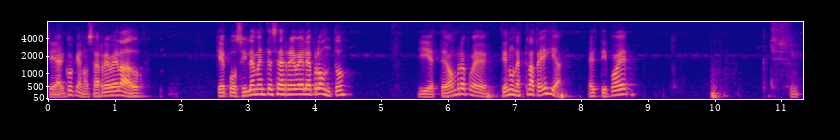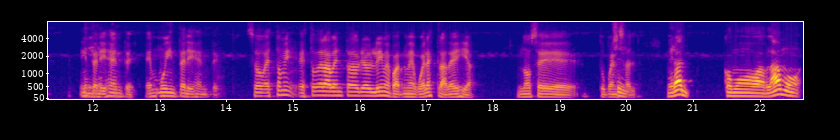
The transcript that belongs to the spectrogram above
que hay algo que no se ha revelado, que posiblemente se revele pronto y este hombre pues tiene una estrategia. El tipo es Inteligente, es muy inteligente. So, esto, esto de la venta de WWE me, me huele a estrategia. No sé tu pensar. Mira, como hablamos,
